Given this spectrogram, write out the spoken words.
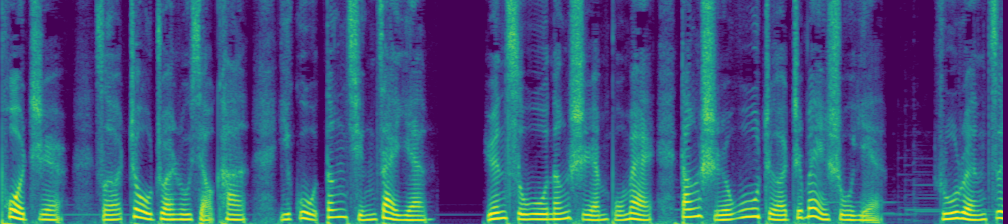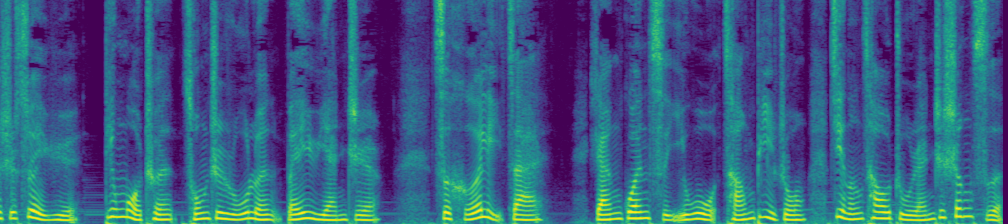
破之，则骤转入小龛，一故登情在焉。云此物能使人不昧，当时巫者之媚术也。如润自是岁欲。丁末春，从之如伦为语言之，此何理哉？然观此一物藏壁中，既能操主人之生死，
